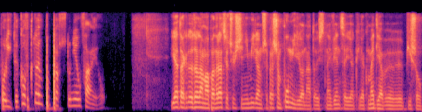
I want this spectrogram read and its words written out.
polityków, którym po prostu nie ufają. Ja tak dodam, ma pan rację, oczywiście nie milion, przepraszam, pół miliona to jest najwięcej, jak, jak media y, piszą,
